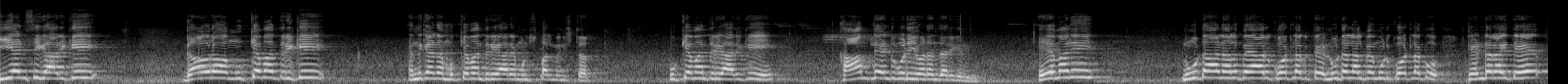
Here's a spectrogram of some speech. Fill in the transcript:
ఈఎన్సి గారికి గౌరవ ముఖ్యమంత్రికి ఎందుకంటే ముఖ్యమంత్రి గారే మున్సిపల్ మినిస్టర్. ముఖ్యమంత్రి గారికి కాంప్లైంట్ కూడా ఇవ్వడం జరిగింది. ఏమని? నూట నలభై ఆరు కోట్లకు టె- నూట నలభై మూడు కోట్లకు టెండర్ అయితే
